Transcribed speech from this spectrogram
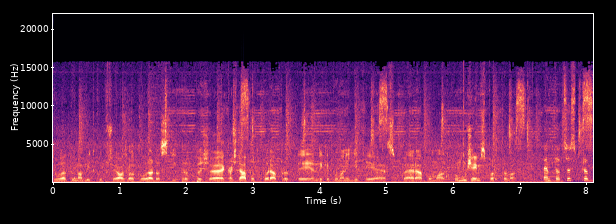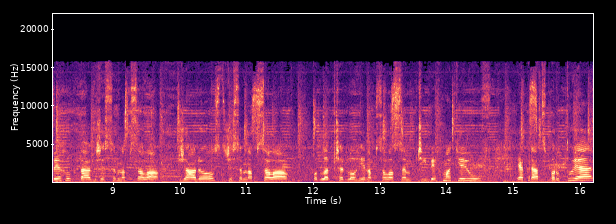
tuhle tu nabídku přijal s velkou radostí, protože každá podpora pro ty handicapované děti je super a pomůže jim sportovat. Ten proces proběhl tak, že jsem napsala žádost, že jsem napsala podle předlohy, napsala jsem příběh Matějův, jak rád sportuje.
